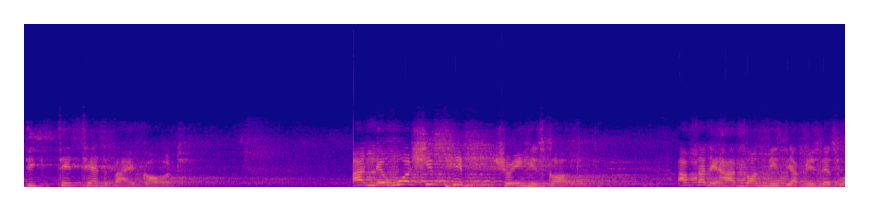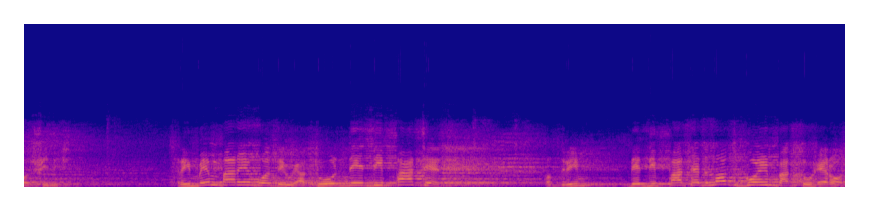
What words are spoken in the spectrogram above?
dictated by God. And they worshipped him, showing his God. After they had done this, their business was finished. Remembering what they were told, they departed from dream. They departed, not going back to Herod.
